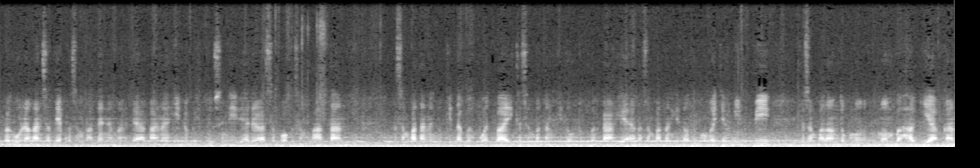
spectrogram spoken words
pergunakan setiap kesempatan yang ada karena hidup itu sendiri adalah sebuah kesempatan. Kesempatan untuk kita berbuat baik kesempatan kita untuk berkarya kesempatan kita untuk mengejar mimpi kesempatan untuk membahagiakan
